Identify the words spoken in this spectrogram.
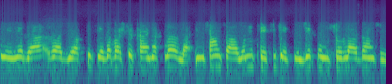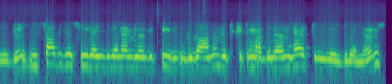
e, ya da radyoaktif ya da başka kaynaklarla insan sağlığını tehdit etmeyecek unsurlardan söz ediyoruz. Biz sadece suyla ilgilenen bir örgüt değiliz. Gıdanın ve tüketim maddelerinin her türüyle ilgileniyoruz.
